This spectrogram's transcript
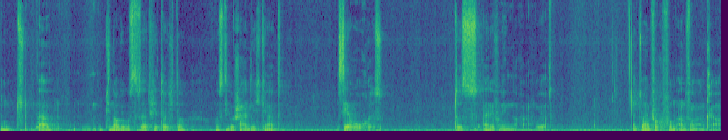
und er hat genau gewusst, dass er hat vier Töchter, dass die Wahrscheinlichkeit sehr hoch ist, dass eine von ihnen erkranken wird. Das war einfach von Anfang an klar.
